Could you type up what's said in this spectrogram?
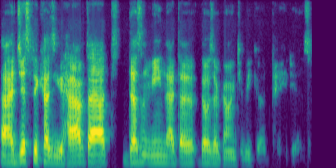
uh, just because you have that doesn't mean that th those are going to be good pages.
